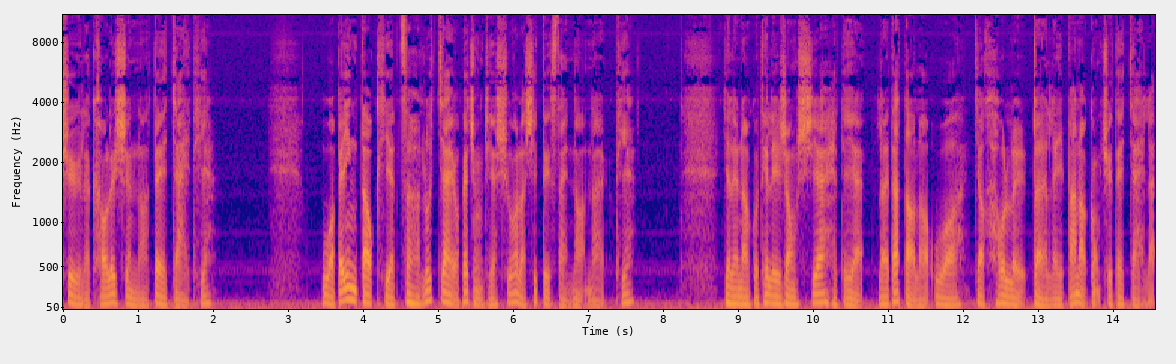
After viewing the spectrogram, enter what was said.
ชื่อเลย coalition เนาะเตะใจเทียอัวไปยิงเตาเขียเจอรู้ใจอัวไปชงเทียชัวเราชิตือใส่เนาะเนาะเทียอย่าเลยเนาะกูเทเลยรองเชียให้เตียเลยตาต่อละอัวจะเข้าเลยเจอเลยป้าเนาะกงชื่อเตะใจละ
